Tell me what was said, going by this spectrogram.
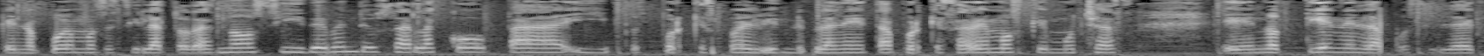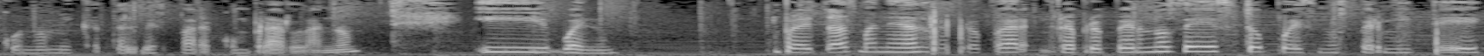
que no podemos decirle a todas, no, sí, deben de usar la copa y pues porque es por el bien del planeta, porque sabemos que muchas eh, no tienen la posibilidad económica tal vez para comprarla, ¿no? Y bueno, pero de todas maneras repropiarnos de esto pues nos permite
